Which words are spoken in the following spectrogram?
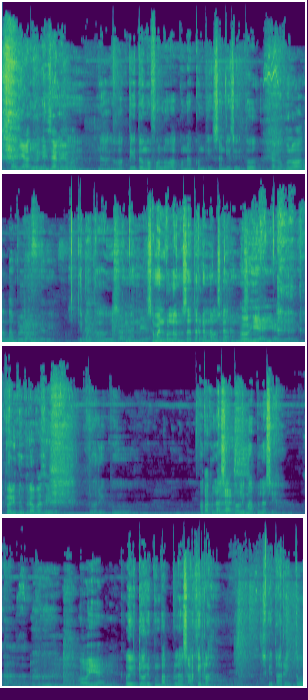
banyak akun desain memang. nah waktu itu ngefollow akun-akun desain di situ Kalau follow akun Tumblr dulu berarti. tidak tahu Nggak semen, ya. semen belum terkenal sekarang Oh iya iya iya. 2000 berapa sih itu? 2014 14. atau 15 ya Ah. Oh iya iya. oh iya 2014 akhir lah sekitar itu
